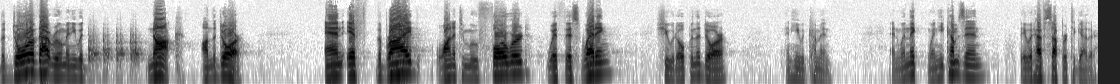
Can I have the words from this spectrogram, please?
the door of that room, and he would knock on the door. And if the bride wanted to move forward with this wedding, she would open the door and he would come in. And when, they, when he comes in, they would have supper together.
